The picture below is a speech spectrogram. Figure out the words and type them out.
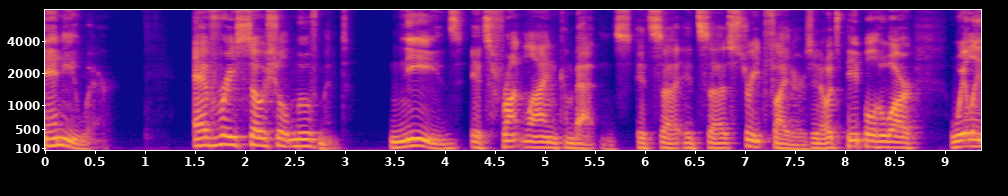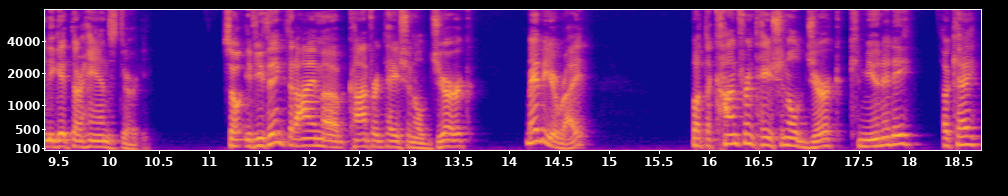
anywhere. Every social movement needs its frontline combatants. It's uh, it's uh, street fighters. You know, it's people who are willing to get their hands dirty. So if you think that I'm a confrontational jerk, maybe you're right. But the confrontational jerk community, okay,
